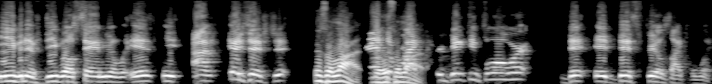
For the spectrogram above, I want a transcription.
even if Deebo Samuel is, I, it's just It's a lot. No, it's a right lot. predicting forward. This, it, this feels like a win.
